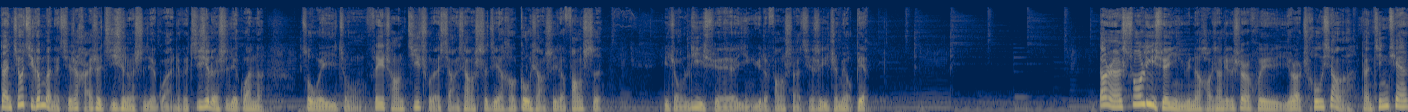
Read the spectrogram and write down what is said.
但究其根本呢，其实还是机械论世界观。这个机械论世界观呢。作为一种非常基础的想象世界和构想世界的方式，一种力学隐喻的方式啊，其实一直没有变。当然，说力学隐喻呢，好像这个事儿会有点抽象啊。但今天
